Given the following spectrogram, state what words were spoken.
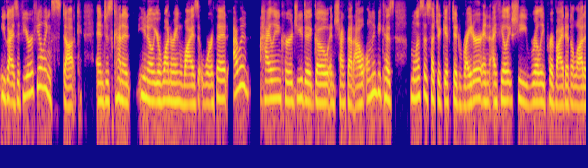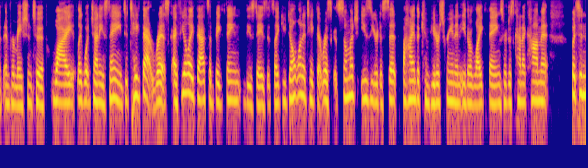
you guys, if you're feeling stuck and just kind of, you know, you're wondering why is it worth it, I would highly encourage you to go and check that out only because Melissa is such a gifted writer and I feel like she really provided a lot of information to why like what Jenny's saying to take that risk. I feel like that's a big thing these days. It's like you don't want to take that risk. It's so much easier to sit behind the computer screen and either like things or just kind of comment but to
